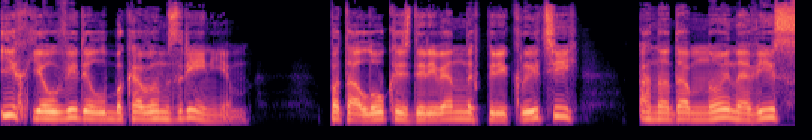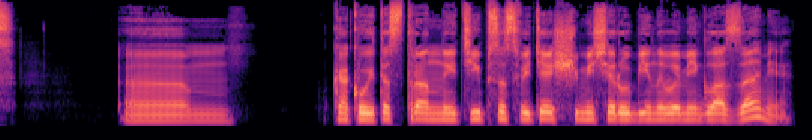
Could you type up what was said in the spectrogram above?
Их я увидел боковым зрением. Потолок из деревянных перекрытий, а надо мной навис... Эм... Какой-то странный тип со светящимися рубиновыми глазами.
